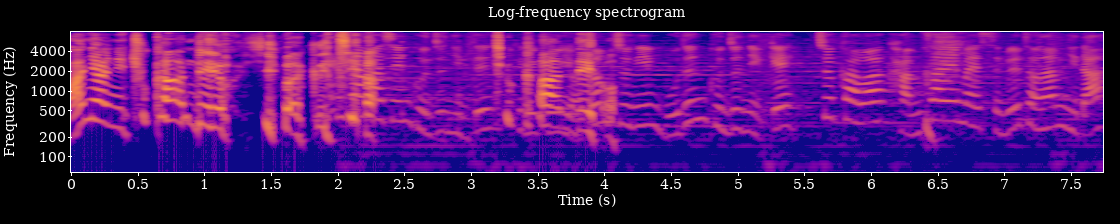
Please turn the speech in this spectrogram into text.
아니 아니 축하한대요. 씨발 끝이야. 수상하신 군주님들 그리고 축하한대요. 여정 중인 모든 군주님께 축하와 감사의 말씀을 전합니다.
